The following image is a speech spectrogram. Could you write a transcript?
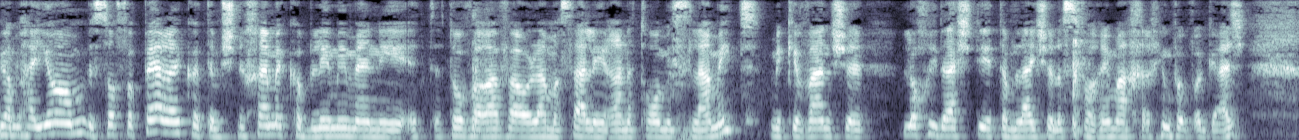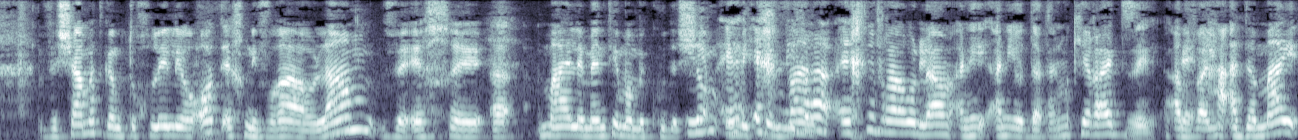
גם. היום, בסוף הפרק, אתם שניכם מקבלים ממני את הטוב הרע והעולם עשה לאיראן הטרום אסלאמית, מכיוון שלא חידשתי את המלאי של הספרים האחרים בבגאז'. ושם את גם תוכלי לראות איך נברא העולם ואיך, אה, מה האלמנטים המקודשים. לא, איך, מכיוון- נברא, איך נברא העולם? אני, אני יודעת, אני מכירה את זה, אוקיי, אבל... האדמה היא,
